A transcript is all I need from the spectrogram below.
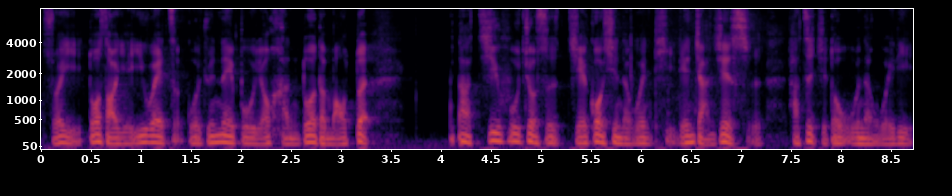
所以多少也意味着国军内部有很多的矛盾，那几乎就是结构性的问题，连蒋介石他自己都无能为力。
